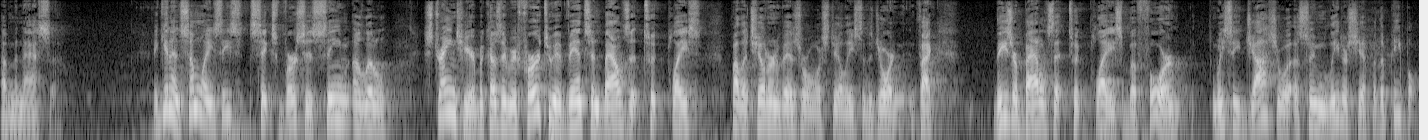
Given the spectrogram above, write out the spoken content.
of Manasseh. Again, in some ways, these six verses seem a little strange here because they refer to events and battles that took place while the children of Israel were still east of the Jordan. In fact, these are battles that took place before we see Joshua assume leadership of the people.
